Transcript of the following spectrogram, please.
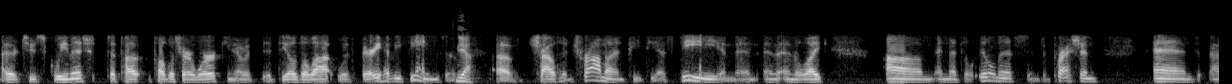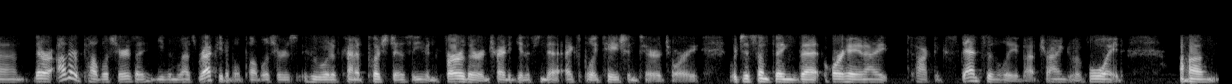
either too squeamish to pu- publish our work. You know, it, it deals a lot with very heavy themes of, Yeah. of childhood trauma and PTSD and and, and, and the like, um, and mental illness and depression. And um, there are other publishers, I think even less reputable publishers, who would have kind of pushed us even further and tried to get us into exploitation territory, which is something that Jorge and I talked extensively about trying to avoid. Um,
